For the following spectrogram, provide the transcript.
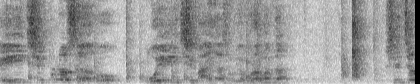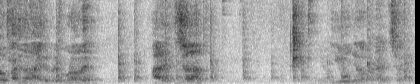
H 플러스하고 OH 마이너스 우리가 뭐라고 한다? 실제로 반응한 아이들을 해서 뭐라 그래? 알자 이온이라고 그래 알자 이온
